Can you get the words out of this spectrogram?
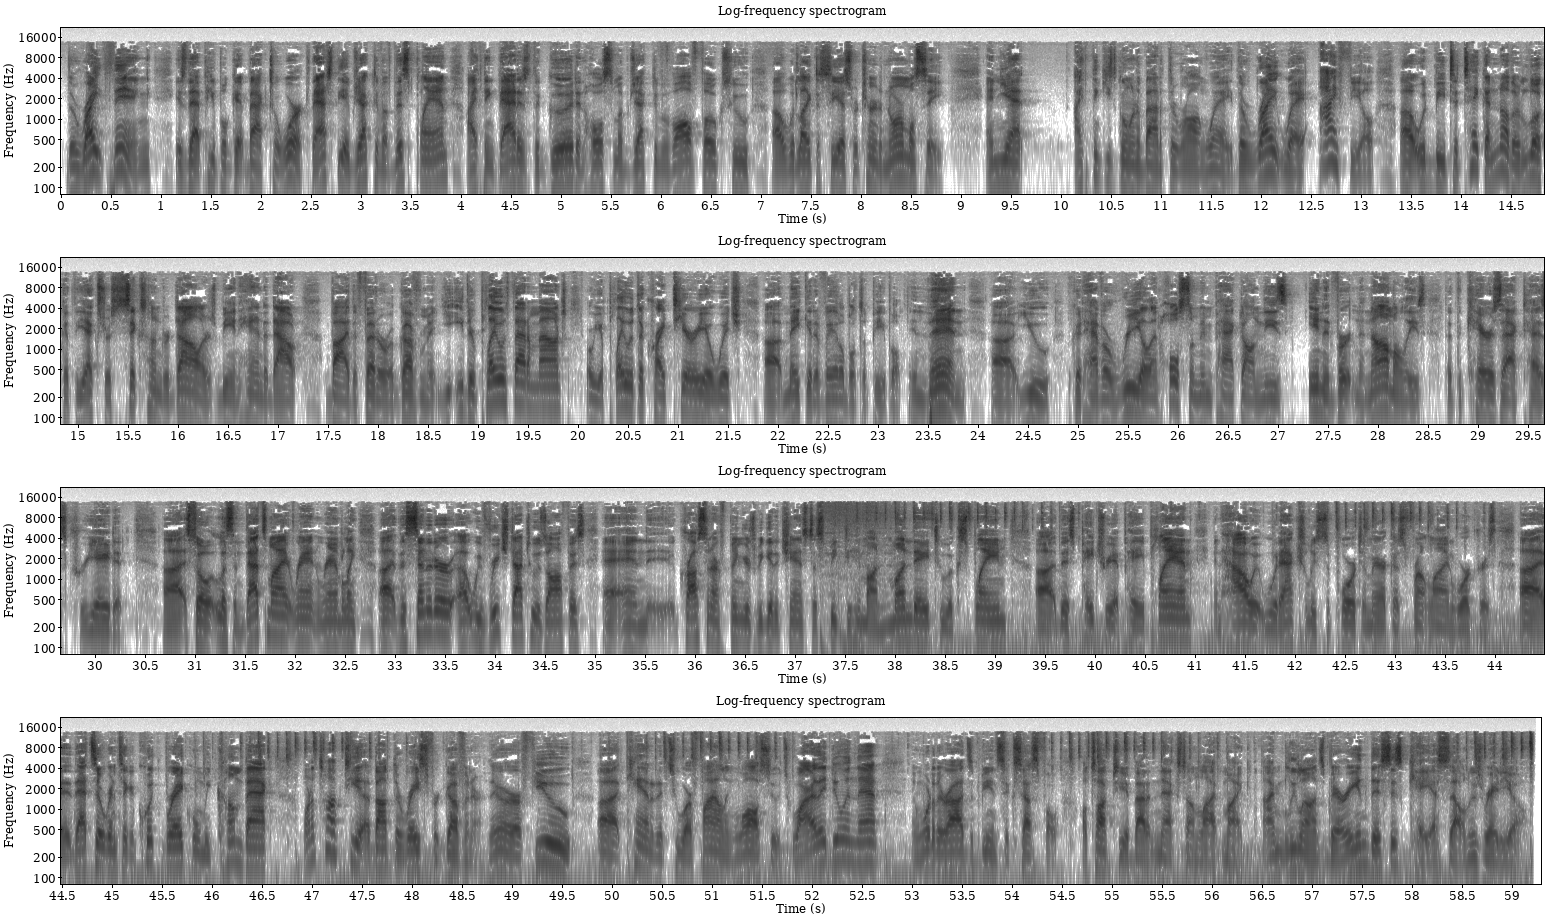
The right thing is that people get back to work. That's the objective of this plan. I think that is the good and wholesome objective of all folks who uh, would like to see us return to normalcy. And yet, I think he's going about it the wrong way. The right way, I feel, uh, would be to take another look at the extra $600 being handed out by the federal government. You either play with that amount or you play with the criteria which uh, make it available to people. And then uh, you could have a real and wholesome impact on these inadvertent anomalies that the CARES Act has created. Uh, so, listen, that's my rant and rambling. Uh, the senator, uh, we've reached out to his office, and, and, crossing our fingers, we get a chance to speak to him on Monday to explain uh, this Patriot Pay plan and how it would actually support America's frontline workers. Uh, that's it. We're going to take a quick break. When we come back, I want to talk to you about the race for governor. There are a few uh, candidates who are filing lawsuits. Why are they doing that? And what are their odds of being successful? I'll talk to you about it next on Live Mic. I'm Lee Lonsberry, and this is KSL News Radio.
